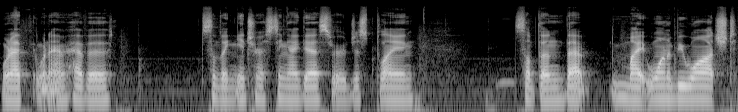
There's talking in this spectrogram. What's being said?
when I when I have a something interesting I guess or just playing something that might want to be watched.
